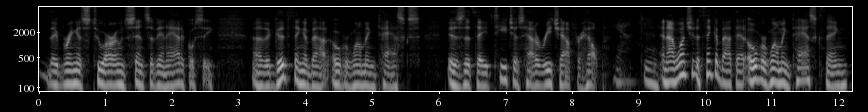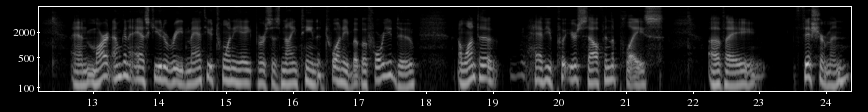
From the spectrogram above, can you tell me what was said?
they bring us to our own sense of inadequacy. Uh, the good thing about overwhelming tasks is that they teach us how to reach out for help. Yeah. Mm. And I want you to think about that overwhelming task thing. And Mart, I'm going to ask you to read Matthew 28, verses 19 to 20. But before you do, I want to have you put yourself in the place of a fisherman,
